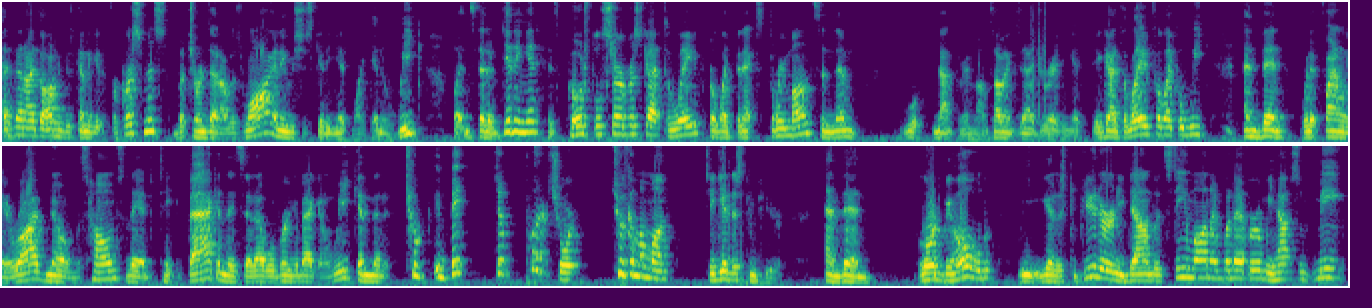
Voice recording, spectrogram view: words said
And then I thought he was going to get it for Christmas, but turns out I was wrong, and he was just getting it like in a week. But instead of getting it, his postal service got delayed for like the next three months, and then not three months. I'm exaggerating it. It got delayed for like a week, and then when it finally arrived, no one was home, so they had to take it back, and they said, oh, "I will bring it back in a week." And then it took a bit to put it short, took him a month to get his computer, and then, Lord behold, we get his computer, and he downloads Steam on it, whatever. And we have some me,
